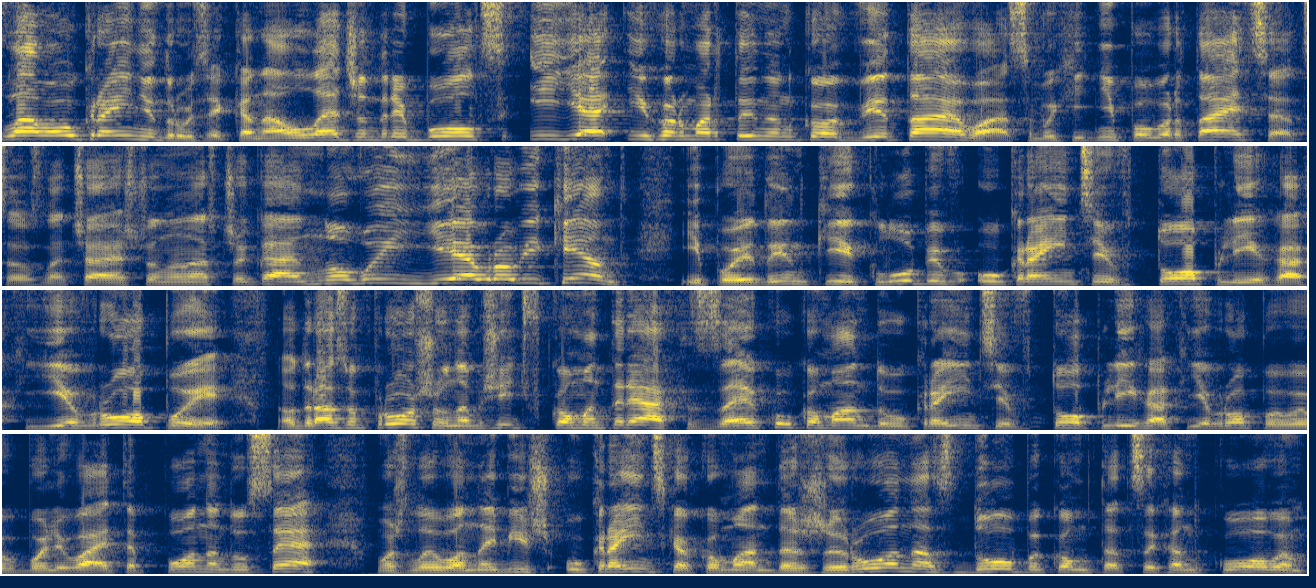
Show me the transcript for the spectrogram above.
Слава Україні, друзі! Канал Legendary Balls і я, Ігор Мартиненко, вітаю вас! Вихідні повертаються. Це означає, що на нас чекає новий Євровікенд і поєдинки клубів українців в топ-лігах Європи. Одразу прошу, напишіть в коментарях, за яку команду українців в топ-лігах Європи ви вболіваєте понад усе. Можливо, найбільш українська команда Жирона з Довбиком та Циганковим,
